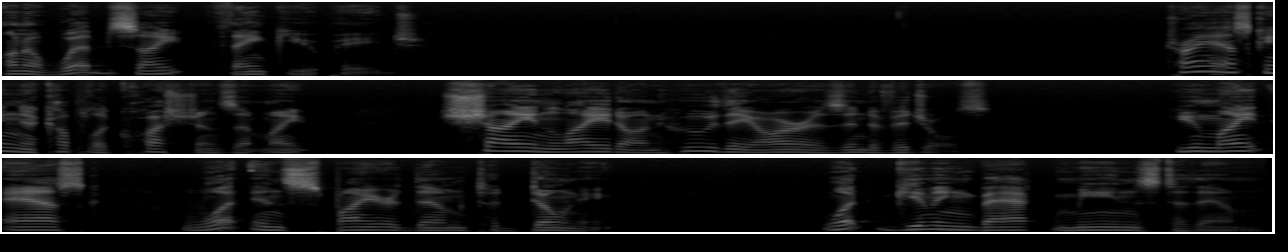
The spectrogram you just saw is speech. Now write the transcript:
on a website thank you page? Try asking a couple of questions that might shine light on who they are as individuals. You might ask what inspired them to donate what giving back means to them,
